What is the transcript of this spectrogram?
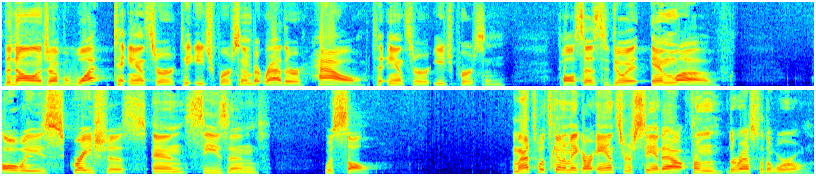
the knowledge of what to answer to each person, but rather how to answer each person. Paul says to do it in love, always gracious and seasoned with salt. And that's what's going to make our answers stand out from the rest of the world.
